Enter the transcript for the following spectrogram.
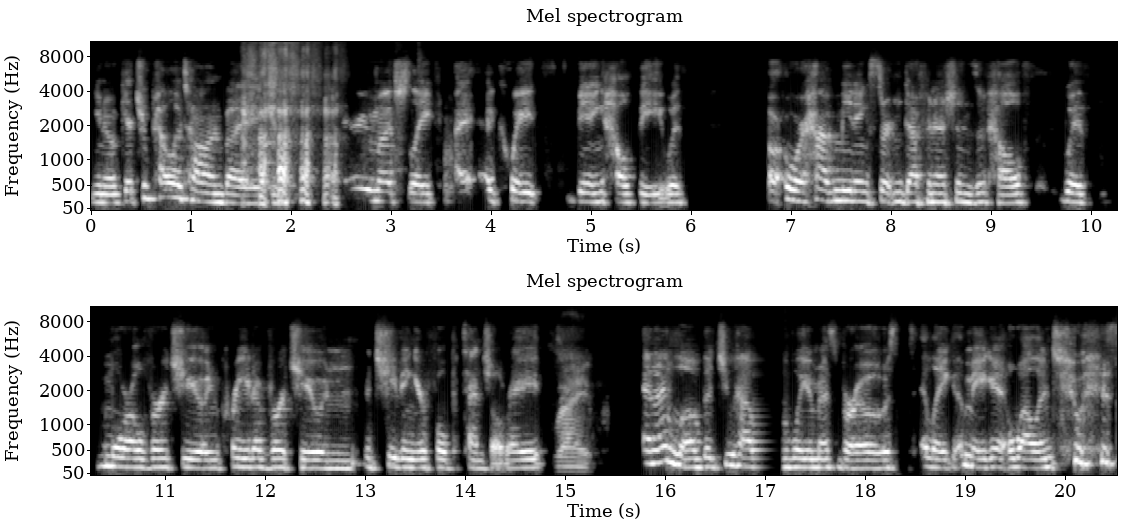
you know get your peloton bike very much like i equate being healthy with or, or have meeting certain definitions of health with moral virtue and creative virtue and achieving your full potential right right and I love that you have William S. Burroughs like make it well into his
